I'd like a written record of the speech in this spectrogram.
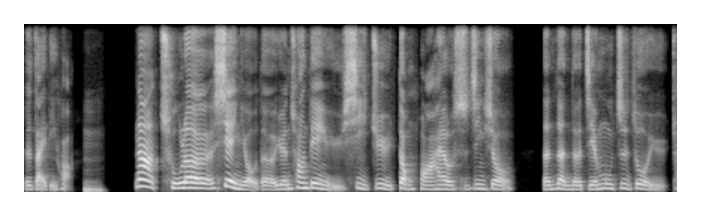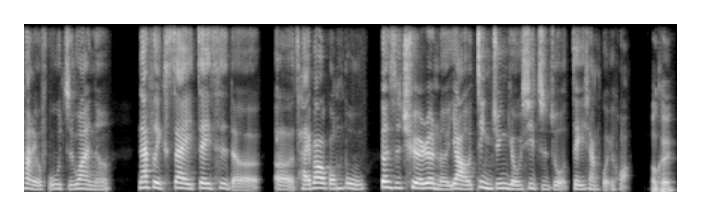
就是在地化。嗯那除了现有的原创电影与戏剧、动画，还有实境秀等等的节目制作与串流服务之外呢，Netflix 在这一次的呃财报公布，更是确认了要进军游戏制作这一项规划。OK，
